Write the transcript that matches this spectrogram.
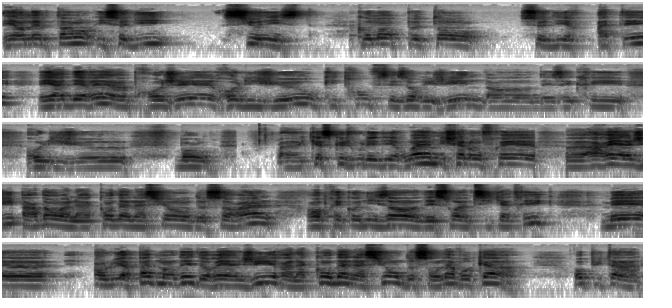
et en même temps, il se dit sioniste. Comment peut-on se dire athée et adhérer à un projet religieux ou qui trouve ses origines dans des écrits religieux. Bon, euh, qu'est-ce que je voulais dire? Ouais, Michel Onfray euh, a réagi pardon, à la condamnation de Soral en préconisant des soins psychiatriques, mais euh, on lui a pas demandé de réagir à la condamnation de son avocat. Oh putain,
